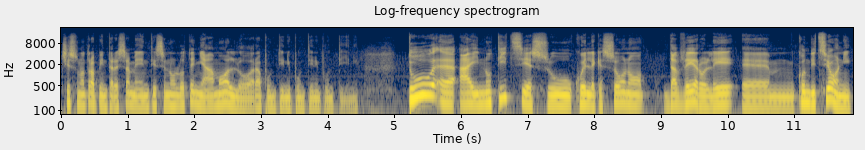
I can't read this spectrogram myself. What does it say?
ci sono troppi interessamenti, se non lo teniamo allora puntini puntini puntini. Tu eh, hai notizie su quelle che sono davvero le ehm, condizioni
